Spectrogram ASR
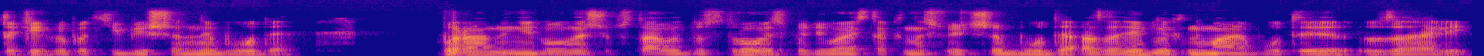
таких випадків більше не буде. Поранені, головне, щоб стали до строю. Сподіваюся, так не швидше буде. А загиблих не має бути взагалі.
